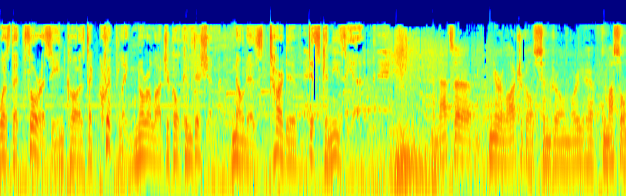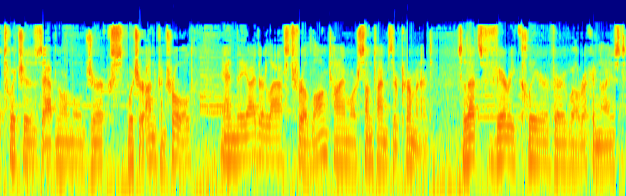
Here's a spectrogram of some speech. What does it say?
was that Thorazine caused a crippling neurological condition known as tardive dyskinesia. And that's a neurological syndrome where you have muscle twitches, abnormal jerks, which are uncontrolled, and they either last for a long time or sometimes they're permanent. So that's very clear, very well recognized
